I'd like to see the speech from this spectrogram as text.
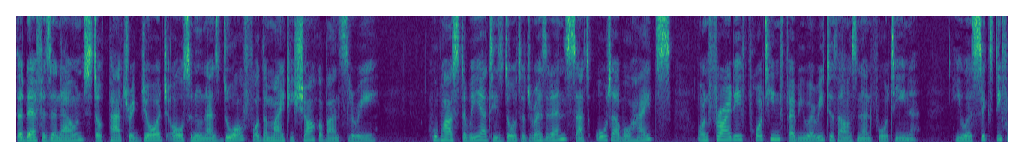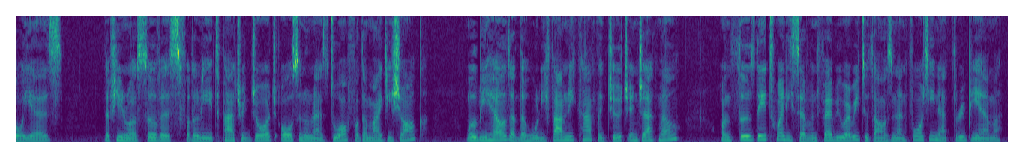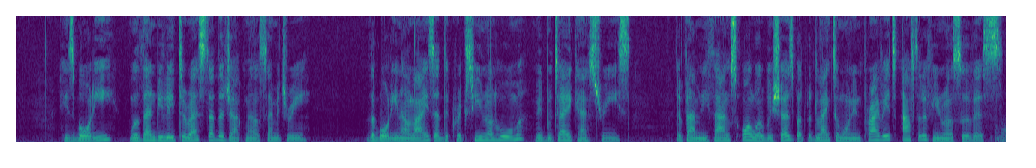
The death is announced of Patrick George, also known as Dwarf or the Mighty Shark of Ancillary, who passed away at his daughter's residence at Otaabo Heights on Friday, 14 February 2014. He was 64 years. The funeral service for the late Patrick George, also known as Dwarf or the Mighty Shark, will be held at the Holy Family Catholic Church in Jacmel on Thursday, 27 February 2014 at 3 p.m. His body will then be laid to rest at the Jacmel Cemetery. The body now lies at the Cricks Funeral Home Vide Bouteille Castries. The family thanks all well wishers but would like to mourn in private after the funeral service.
